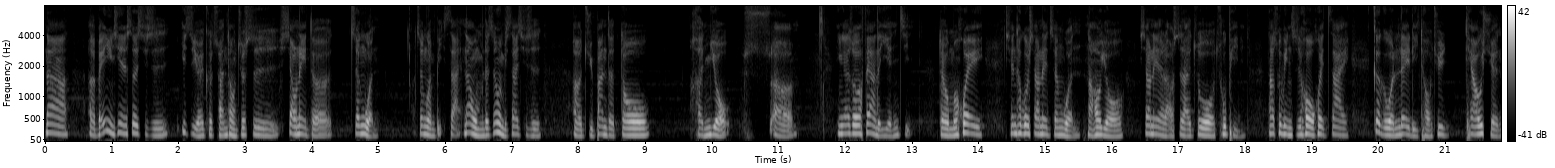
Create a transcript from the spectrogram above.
那呃北女青年社其实一直有一个传统，就是校内的征文征文比赛。那我们的征文比赛其实。呃，举办的都很有，呃，应该说非常的严谨。对，我们会先透过校内征文，然后由校内的老师来做初评。那初评之后，会在各个文类里头去挑选，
